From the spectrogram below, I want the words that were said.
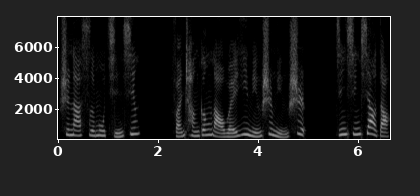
是那四目琴星？凡长庚老为一名是名士。”金星笑道。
